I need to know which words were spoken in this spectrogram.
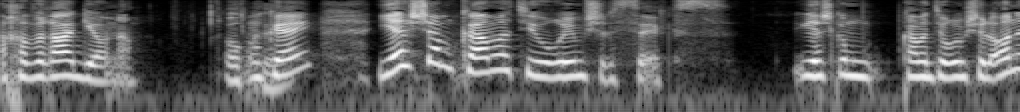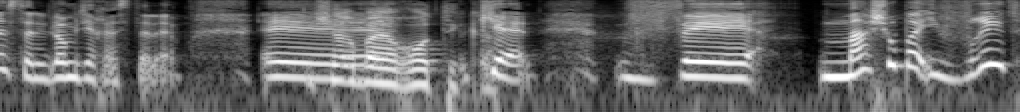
החברה הגאונה. אוקיי. אוקיי? יש שם כמה תיאורים של סקס. יש גם כמה תיאורים של אונס, אני לא מתייחסת אליהם. נשאר אה, באירוטיקה. כן. ומשהו בעברית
